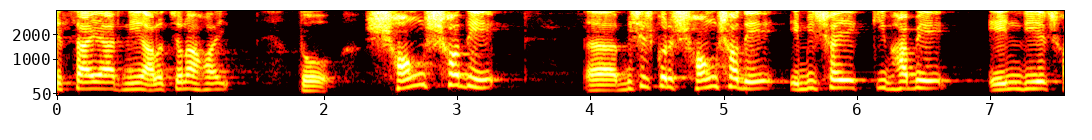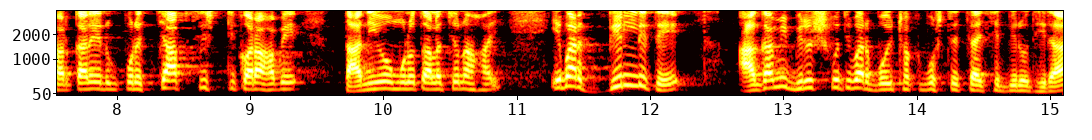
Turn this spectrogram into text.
এসআইআর নিয়ে আলোচনা হয়। তো সংসদে বিশেষ করে সংসদে এ বিষয়ে কীভাবে এনডিএ সরকারের উপরে চাপ সৃষ্টি করা হবে তা নিয়েও মূলত আলোচনা হয়। এবার দিল্লিতে আগামী বৃহস্পতিবার বৈঠক বসতে চাইছে বিরোধীরা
